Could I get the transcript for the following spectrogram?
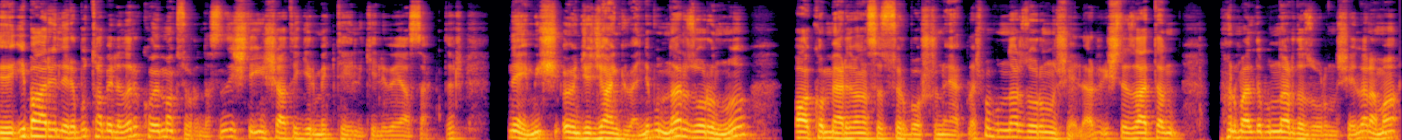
e, ibareleri, bu tabelaları koymak zorundasınız. İşte inşaata girmek tehlikeli ve yasaktır. Neymiş? Önce can güvenli. Bunlar zorunlu. Balkon merdiven asansör boşluğuna yaklaşma. Bunlar zorunlu şeyler. İşte zaten normalde bunlar da zorunlu şeyler ama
